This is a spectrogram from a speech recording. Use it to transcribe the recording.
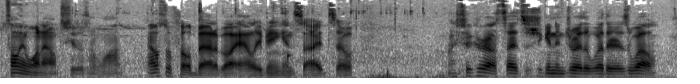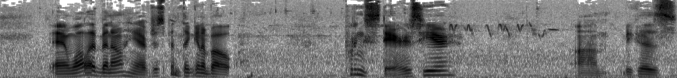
It's only one ounce she doesn't want. I also felt bad about Allie being inside, so I took her outside so she can enjoy the weather as well. And while I've been out here, I've just been thinking about putting stairs here. Um, because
